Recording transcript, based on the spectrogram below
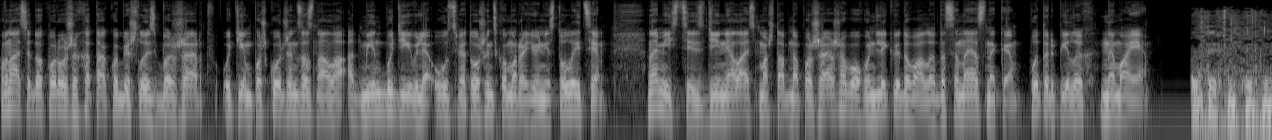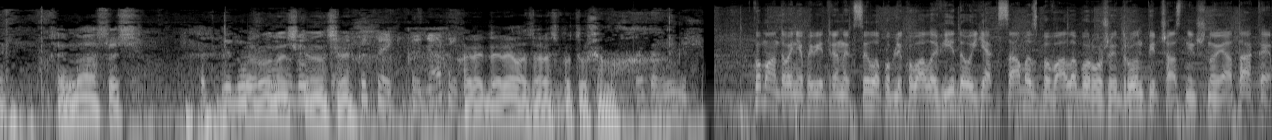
Внаслідок ворожих атак обійшлось без жертв. Утім, пошкоджень зазнала адмінбудівля у Святошинському районі столиці. На місці здійнялась масштабна пожежа. Вогонь ліквідували ДСНСники. Потерпілих немає. Техніку. Це в нас ось вороночка наче перед дерева зараз потушимо. Командування повітряних сил опублікувало відео, як саме збивали ворожий дрон під час нічної атаки.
